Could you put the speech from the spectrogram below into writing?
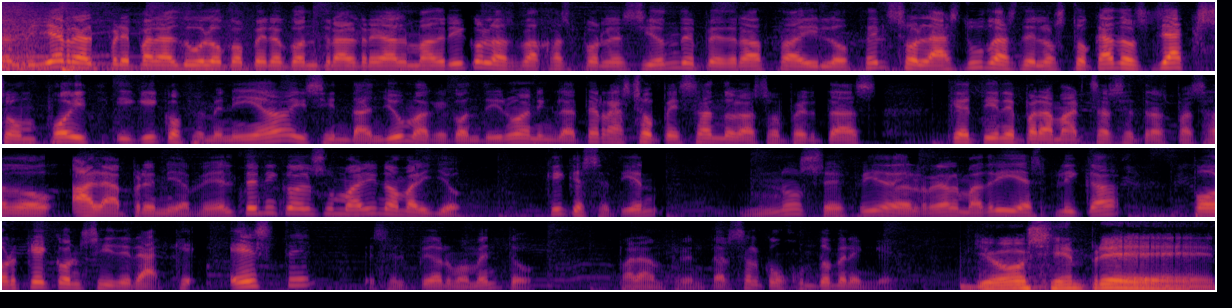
El Villarreal prepara el duelo copero contra el Real Madrid con las bajas por lesión de Pedraza y Lo Celso, las dudas de los tocados Jackson, Foyt y Kiko Femenía y sin Yuma, que continúa en Inglaterra sopesando las ofertas que tiene para marcharse traspasado a la Premier League. El técnico del submarino amarillo, Quique Setién, no se fía del Real Madrid y explica por qué considera que este es el peor momento para enfrentarse al conjunto merengue. Yo siempre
